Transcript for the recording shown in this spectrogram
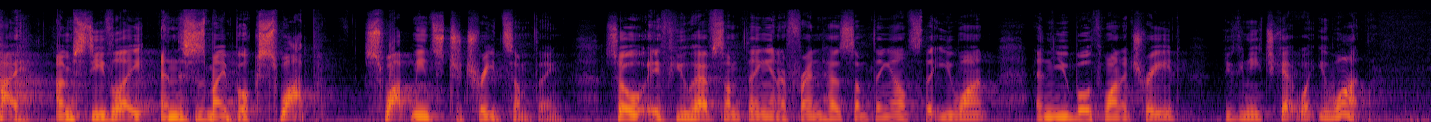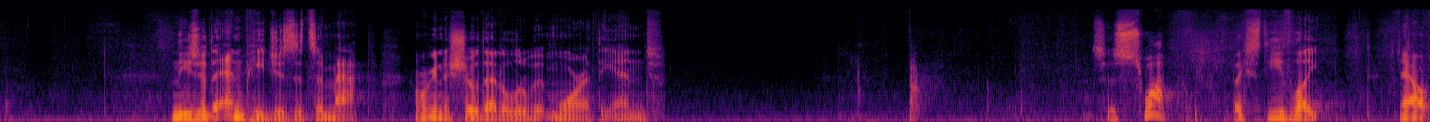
Hi, I'm Steve Light, and this is my book, Swap. Swap means to trade something. So if you have something and a friend has something else that you want, and you both want to trade, you can each get what you want. And these are the end pages, it's a map. And we're going to show that a little bit more at the end. It says Swap by Steve Light. Now,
